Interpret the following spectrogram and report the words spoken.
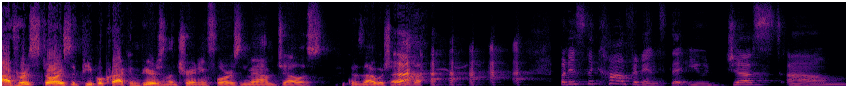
i've heard stories of people cracking beers on the training floors and man i'm jealous because i wish i had that. But it's the confidence that you just um,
